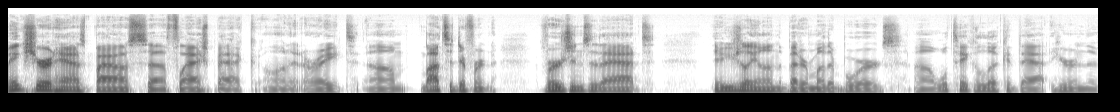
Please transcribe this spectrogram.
make sure it has BIOS uh, flashback on it. All right. Um, lots of different versions of that. They're usually on the better motherboards. Uh, we'll take a look at that here in the,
